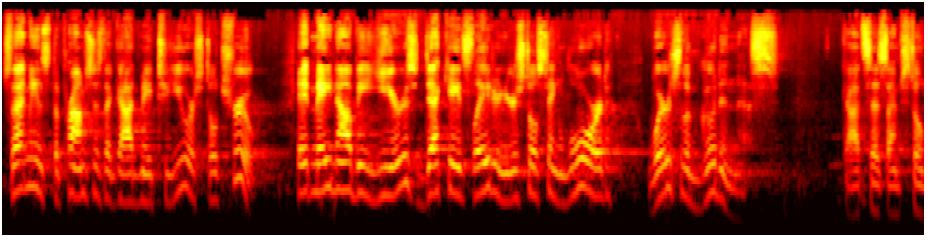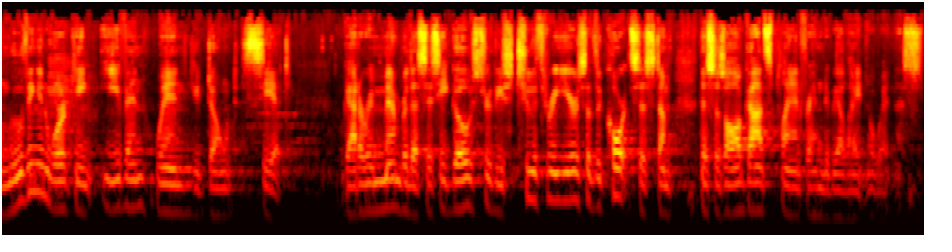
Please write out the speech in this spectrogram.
So that means the promises that God made to you are still true. It may now be years, decades later, and you're still saying, Lord, where's the good in this? God says, I'm still moving and working even when you don't see it. We've got to remember this as he goes through these two, three years of the court system. This is all God's plan for him to be a light and a witness.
